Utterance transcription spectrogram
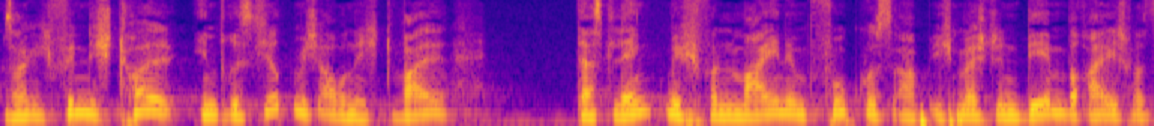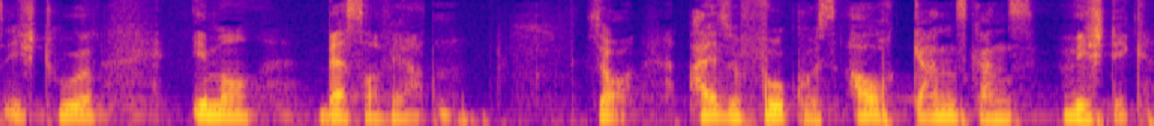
sage ich, finde ich toll, interessiert mich aber nicht, weil das lenkt mich von meinem Fokus ab. Ich möchte in dem Bereich, was ich tue, immer besser werden. So, also Fokus, auch ganz, ganz wichtig.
